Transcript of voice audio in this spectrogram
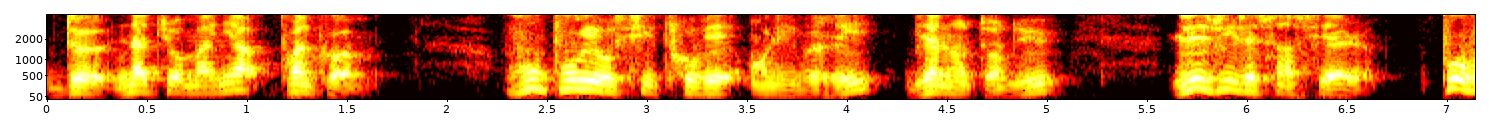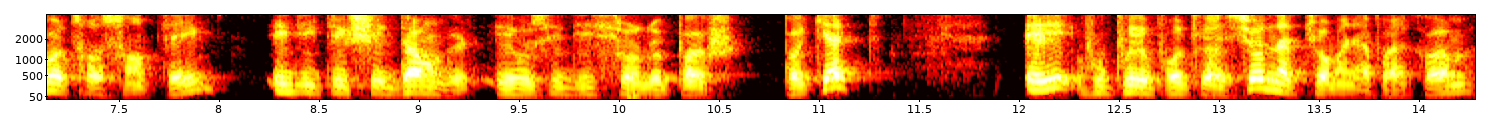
de naturemania.com. Vous pouvez aussi trouver en librairie, bien entendu, les huiles essentielles pour votre santé, édité chez Dangle et aux éditions de poche Pocket. Et vous pouvez procurer sur naturemania.com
